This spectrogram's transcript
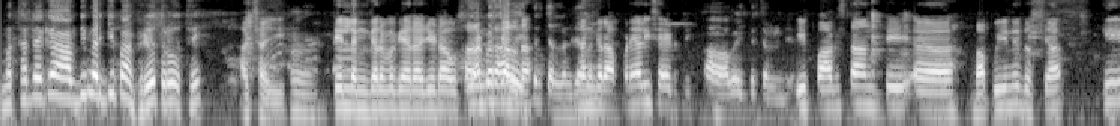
ਮੱਥਾ ਟੇਕ ਕੇ ਆਪਦੀ ਮਰਜ਼ੀ ਭਾਂ ਫਿਰੇ ਉਤਰੋ ਉੱਥੇ। ਅੱਛਾ ਜੀ। ਹਾਂ। ਤੇ ਲੰਗਰ ਵਗੈਰਾ ਜਿਹੜਾ ਉਹ ਸਾਰਾ ਕੁਝ ਲੰਗਰ ਚੱਲਦਾ? ਇੱਧਰ ਚੱਲਣ ਦਿਆ ਲੰਗਰ ਆਪਣੇ ਵਾਲੀ ਸਾਈਡ ਤੇ? ਆਹ ਆਵੇ ਇੱਧਰ ਚੱਲਣ ਦਿਆ ਇਹ ਪਾਕਿਸਤਾਨ ਤੇ ਅਹ, ਬਾਪੂ ਜੀ ਨੇ ਦੱਸਿਆ ਕਿ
